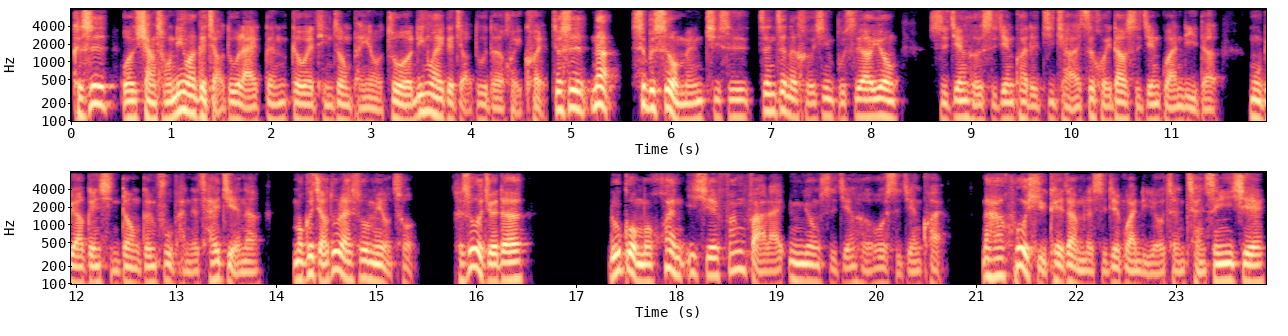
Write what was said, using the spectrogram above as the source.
可是我想从另外一个角度来跟各位听众朋友做另外一个角度的回馈，就是那是不是我们其实真正的核心不是要用时间和时间块的技巧，而是回到时间管理的目标跟行动跟复盘的拆解呢？某个角度来说没有错。可是我觉得，如果我们换一些方法来运用时间和或时间块，那它或许可以在我们的时间管理流程产生一些。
